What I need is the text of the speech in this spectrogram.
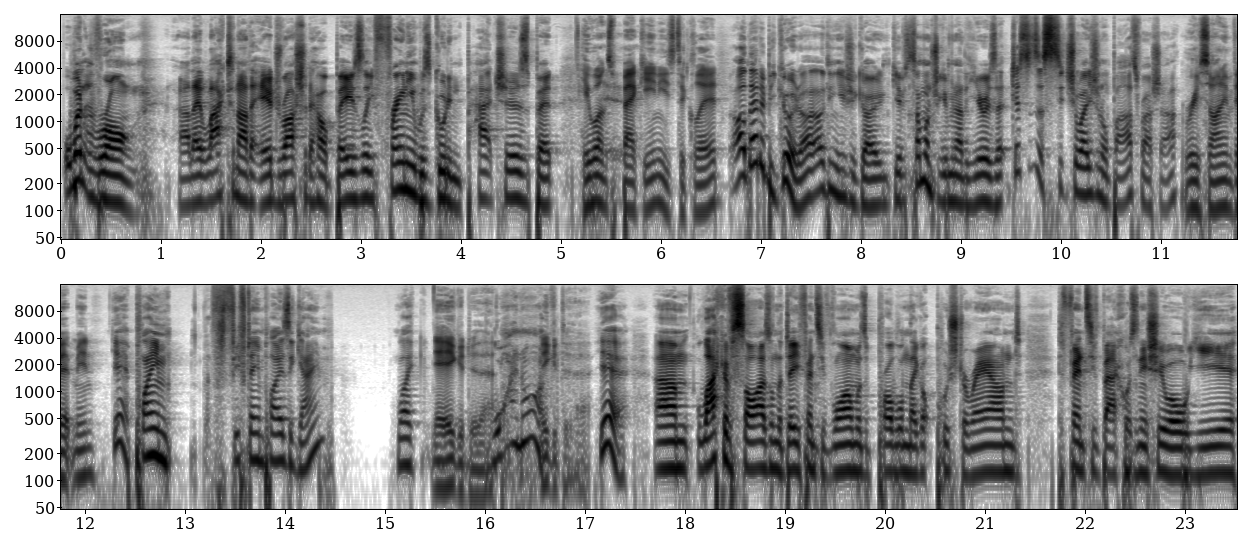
What went wrong? Uh, they lacked another edge rusher to help Beasley. Freeney was good in patches, but he wants back in. He's declared oh, that'd be good. I, I think he should go. Give someone should give him another year as a just as a situational pass rusher. re-signing Vetmin. Yeah, playing fifteen plays a game. Like, Yeah, he could do that. why not? He could do that. Yeah. Um, lack of size on the defensive line was a problem. They got pushed around. Defensive back was an issue all year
